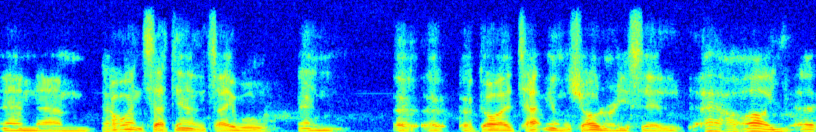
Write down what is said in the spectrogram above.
and um, I went and sat down at the table, and a, a, a guy tapped me on the shoulder, and he said, "Oh, oh uh,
